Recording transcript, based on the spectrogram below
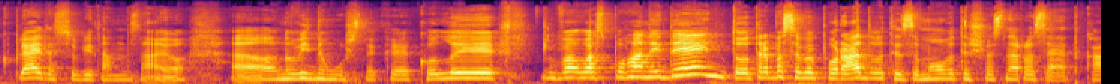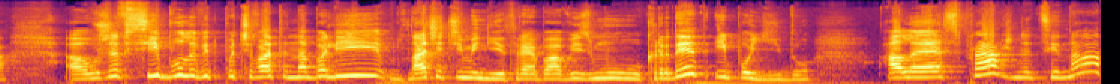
купляєте собі там, не знаю, е, нові наушники. Коли у вас поганий день, то треба себе порадувати, замовити щось на розетка. Вже всі були відпочивати на балі, значить і мені треба. Візьму кредит і поїду. Але справжня ціна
